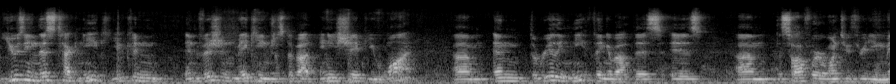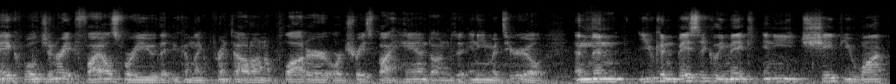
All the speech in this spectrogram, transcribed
using this technique, you can envision making just about any shape you want. Um, and the really neat thing about this is um, the software 123D Make will generate files for you that you can like print out on a plotter or trace by hand onto any material. And then you can basically make any shape you want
